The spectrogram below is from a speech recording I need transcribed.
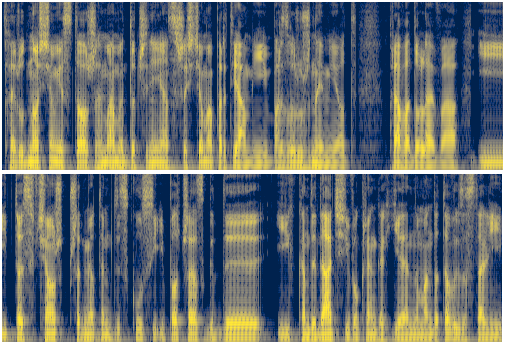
trudnością jest to, że mamy do czynienia z sześcioma partiami, bardzo różnymi od prawa do lewa i to jest wciąż przedmiotem dyskusji i podczas gdy ich kandydaci w okręgach jednomandatowych zostali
